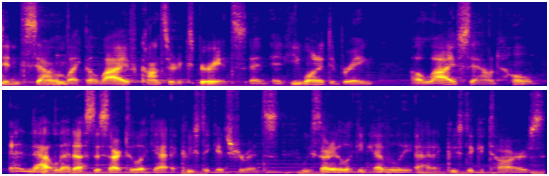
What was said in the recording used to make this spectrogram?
didn't sound like a live concert experience, and, and he wanted to bring a live sound home. And that led us to start to look at acoustic instruments. We started looking heavily at acoustic guitars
